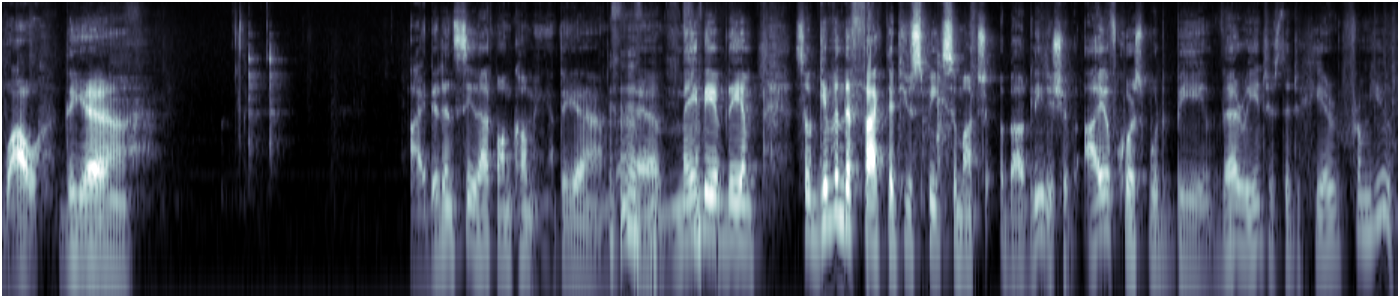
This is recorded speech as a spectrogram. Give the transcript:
Wow, the uh, I didn't see that one coming. At the uh, uh, maybe the um, so given the fact that you speak so much about leadership, I of course would be very interested to hear from you.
